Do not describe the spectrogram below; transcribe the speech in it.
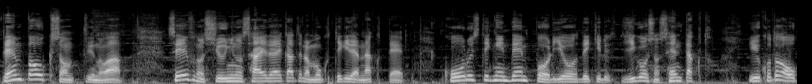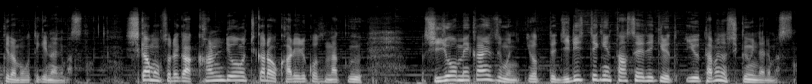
ー、電波オークションっていうのは政府の収入の最大化というのは目的ではなくて効率的に電波を利用できる事業者の選択ということが大きな目的になります。しかもそれが官僚の力を借りることなく市場メカニズムによって自律的に達成できるというための仕組みになります。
